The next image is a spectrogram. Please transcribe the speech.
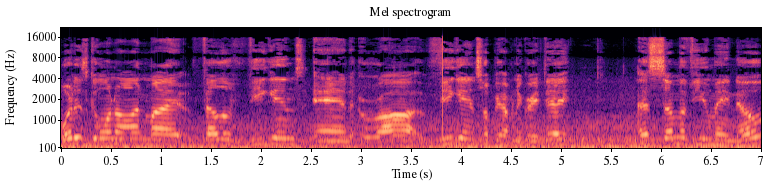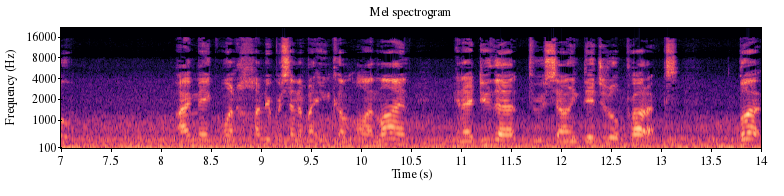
What is going on, my fellow vegans and raw vegans? Hope you're having a great day. As some of you may know, I make 100% of my income online, and I do that through selling digital products. But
